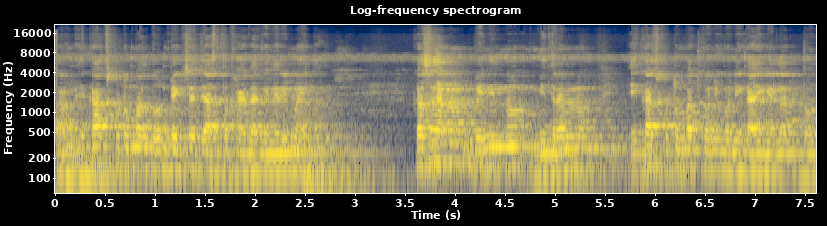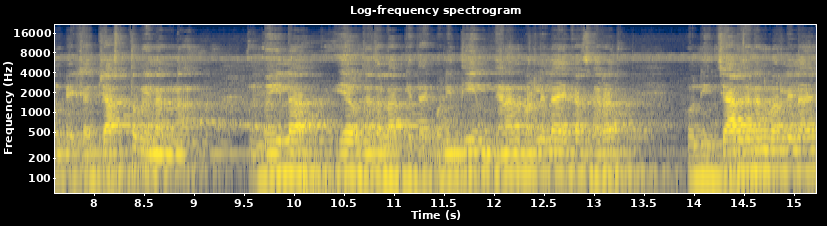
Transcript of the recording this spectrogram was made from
कारण एकाच कुटुंबात दोनपेक्षा जास्त फायदा घेणारी महिला. कसं झालं बहिणींनो मित्रांनो एकाच कुटुंबात कोणी कोणी काय केलं दोनपेक्षा जास्त महिलांना महिला या योजनेचा लाभ घेत आहे. कोणी तीन जणांना भरलेला आहे एकाच घरात कोणी चार जणांना भरलेला आहे.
